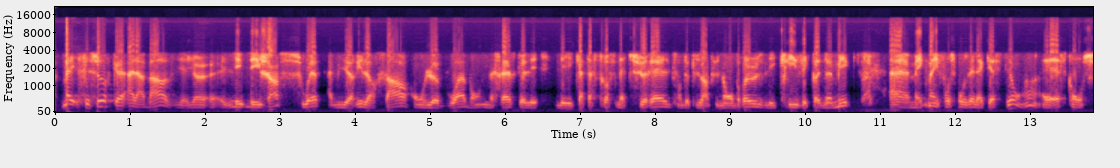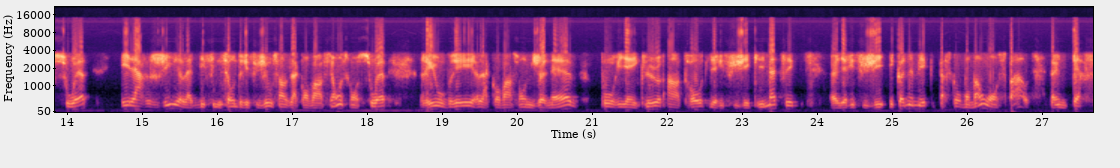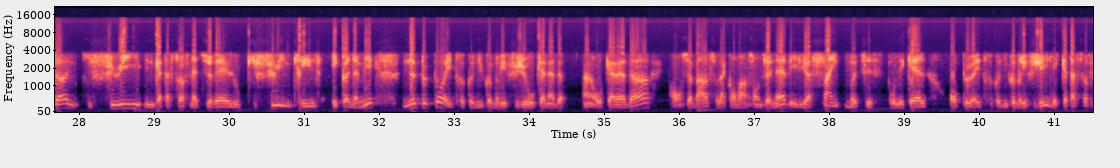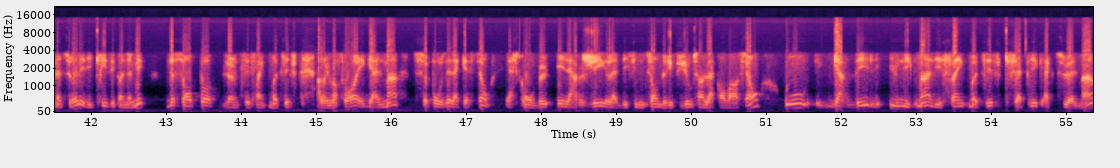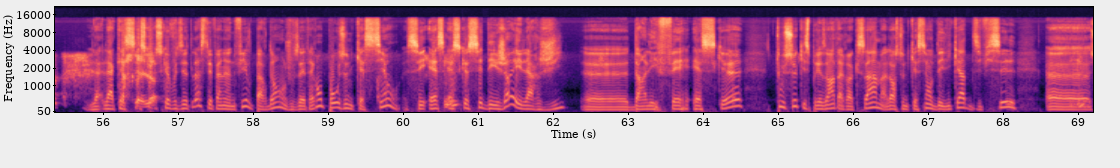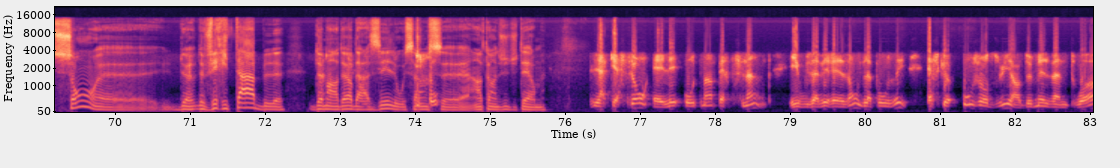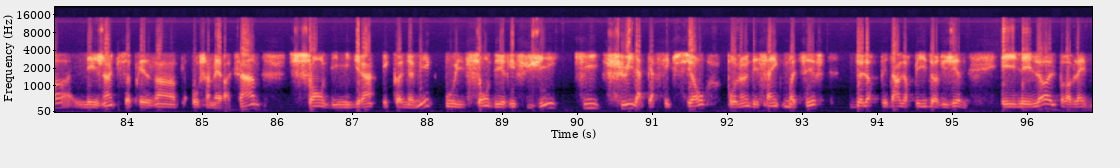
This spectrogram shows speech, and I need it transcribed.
Mais c'est sûr qu'à la base, y a, euh, les, gens souhaitent améliorer leur sort. On le voit, bon, ne serait-ce que les, les, catastrophes naturelles qui sont de plus en plus nombreuses, les crises économiques. Euh, maintenant, il faut se poser la question hein, est-ce qu'on souhaite élargir la définition de réfugié au sens de la Convention? Est-ce qu'on souhaite réouvrir la Convention de Genève pour y inclure, entre autres, les réfugiés climatiques, les réfugiés économiques. Parce qu'au moment où on se parle, ben, une personne qui fuit une catastrophe naturelle ou qui fuit une crise économique ne peut pas être reconnue comme réfugié au Canada. Hein. Au Canada, on se base sur la Convention de Genève et il y a cinq motifs pour lesquels on peut être reconnu comme réfugié. Les catastrophes naturelles et les crises économiques ne sont pas l'un de ces cinq motifs. Alors, il va falloir également se poser la question, est-ce qu'on veut élargir la définition de réfugié au sein de la Convention ou garder uniquement les cinq motifs qui s'appliquent actuellement. La, question, ce, que, vous dites là, Stéphane Anfield, pardon, je vous interromps, pose une question. C'est est-ce est que c'est déjà élargi euh, dans les faits? Est-ce que tous ceux qui se présentent à Roxham, alors c'est une question délicate, difficile, euh, sont euh, de, véritables demandeurs d'asile au sens entendu du terme? La question, elle est hautement pertinente. Et vous avez raison de la poser. Est-ce qu'aujourd'hui, en 2023, les gens qui se présentent au chemin Roxham sont des migrants économiques ou ils sont des réfugiés qui fuient la persécution pour l'un des cinq motifs de leur, dans leur pays d'origine? Et il est là le problème.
